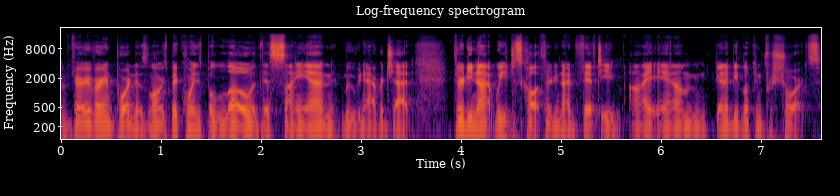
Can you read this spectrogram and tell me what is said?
very very important as long as bitcoin's below this cyan moving average at 39 we just call it 3950 i am going to be looking for shorts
